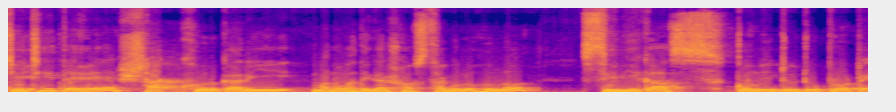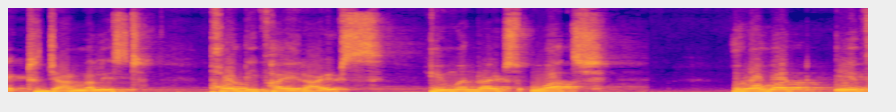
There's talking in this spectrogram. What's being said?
চিঠিতে স্বাক্ষরকারী মানবাধিকার সংস্থাগুলো হলো Civicus, Committee to Protect Journalist, Fortify Rights, Human Rights Watch, Robert F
